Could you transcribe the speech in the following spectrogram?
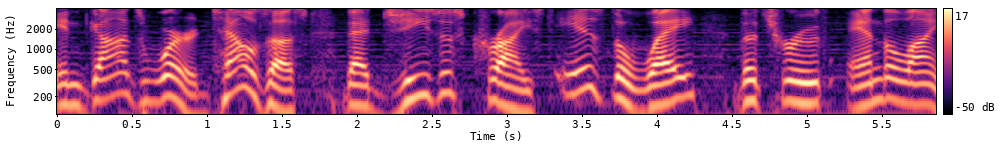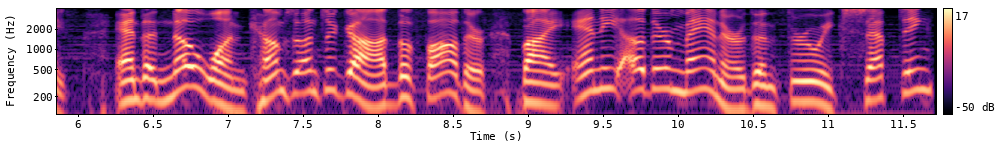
in God's Word tells us that Jesus Christ is the way, the truth, and the life, and that no one comes unto God the Father by any other manner than through accepting,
